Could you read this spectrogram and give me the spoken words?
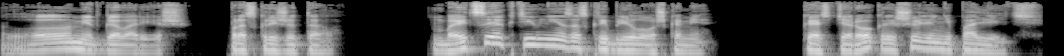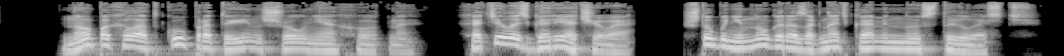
«Ломит, говоришь», — проскрежетал. Бойцы активнее заскребли ложками. Костерок решили не полить. Но по холодку протеин шел неохотно. Хотелось горячего, чтобы немного разогнать каменную стылость,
